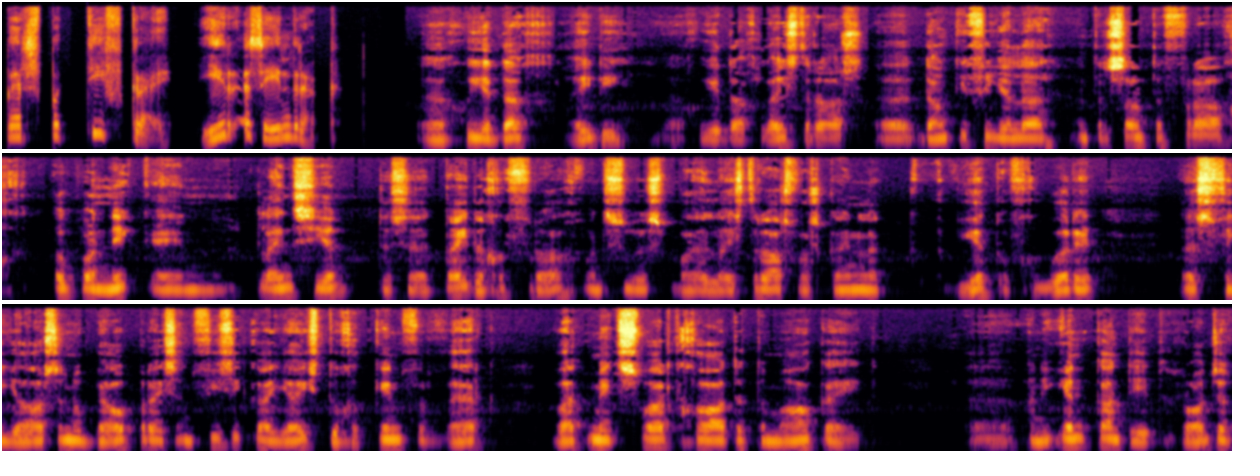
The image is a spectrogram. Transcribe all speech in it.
perspektief kry. Hier is Hendrik. uh, Goeiedag, Heidi. uh, Goeiedag luisteraars. Uh, dankie vir julle interessante vraag. Oupa Nik en kleinseun, dis 'n tydige vraag want soos baie luisteraars waarskynlik weet of gehoor het, is verjaar se Nobelprys in fisika juis toegekend vir werk wat met swart gate te maak het. Uh aan die een kant het Roger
